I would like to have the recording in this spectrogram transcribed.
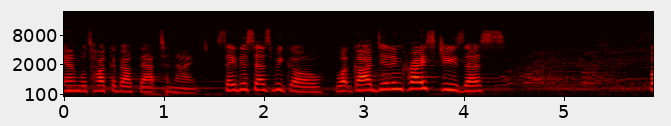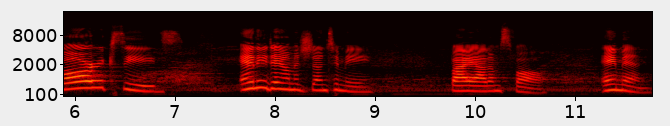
And we'll talk about that tonight. Say this as we go. What God did in Christ Jesus far exceeds any damage done to me by Adam's fall. Amen.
